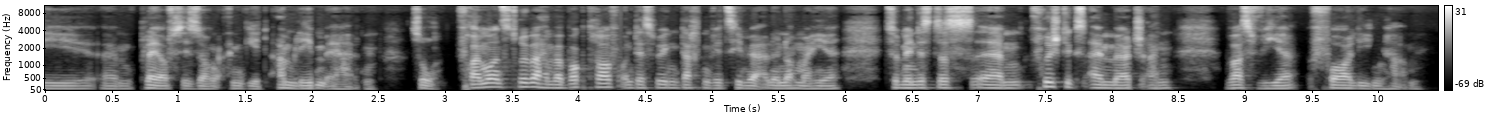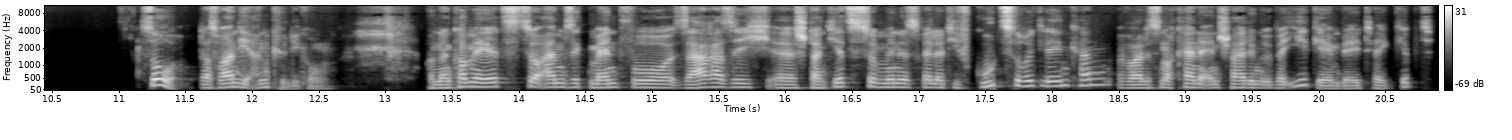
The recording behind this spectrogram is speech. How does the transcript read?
die ähm, Playoff-Saison angeht, am Leben erhalten. So, freuen wir uns drüber, haben wir Bock drauf und deswegen dachten wir, ziehen wir alle nochmal hier zumindest das ähm, Frühstücksei-Merch an, was wir vorliegen haben. So, das waren die Ankündigungen. Und dann kommen wir jetzt zu einem Segment, wo Sarah sich, äh, Stand jetzt zumindest, relativ gut zurücklehnen kann, weil es noch keine Entscheidung über ihr Game Day Take gibt.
